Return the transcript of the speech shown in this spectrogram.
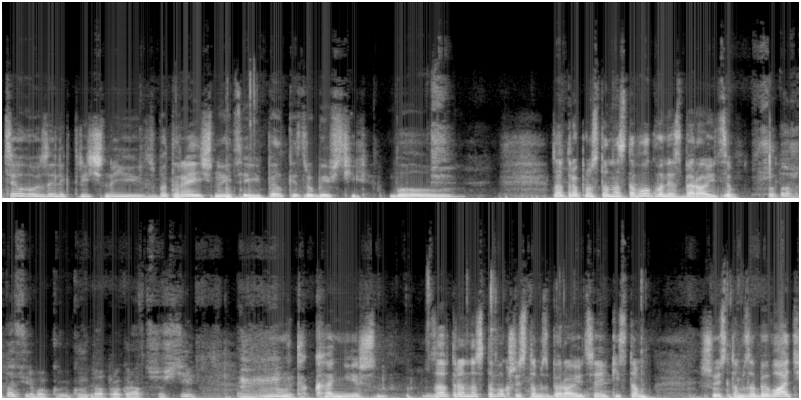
цього з електричної, з батареїчної цієї пилки зробив стіль. Бо завтра просто на ставок вони збираються. Ну, що та, що та фірма кру- крута, прокрафт, що штіль. Ну, так, звісно. Завтра на ставок щось там збираються, якісь там щось там забивати.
